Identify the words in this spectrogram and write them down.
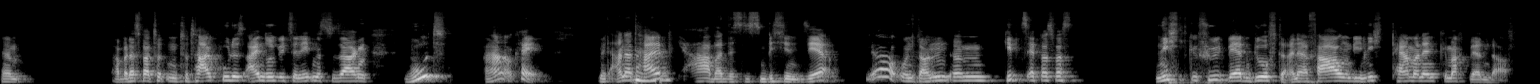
Ähm, aber das war ein total cooles, eindrückliches Erlebnis zu sagen, Wut, ah, okay. Mit anderthalb, mhm. ja, aber das ist ein bisschen sehr, ja, und dann ähm, gibt es etwas, was nicht gefühlt werden durfte, eine Erfahrung, die nicht permanent gemacht werden darf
